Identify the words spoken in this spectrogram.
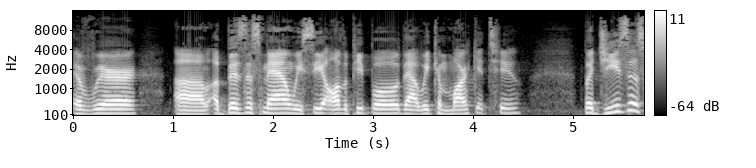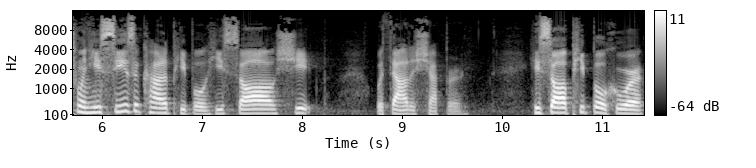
if we're um, a businessman, we see all the people that we can market to. But Jesus, when he sees a crowd of people, he saw sheep without a shepherd. He saw people who were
